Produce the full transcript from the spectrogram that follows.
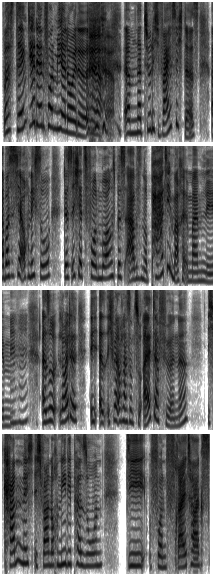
Was denkt ihr denn von mir, Leute? ja, ja. Ähm, natürlich weiß ich das, aber es ist ja auch nicht so, dass ich jetzt von morgens bis abends nur Party mache in meinem Leben. Mhm. Also Leute, ich, also ich werde auch langsam zu alt dafür, ne? Ich kann nicht, ich war noch nie die Person, die von freitags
